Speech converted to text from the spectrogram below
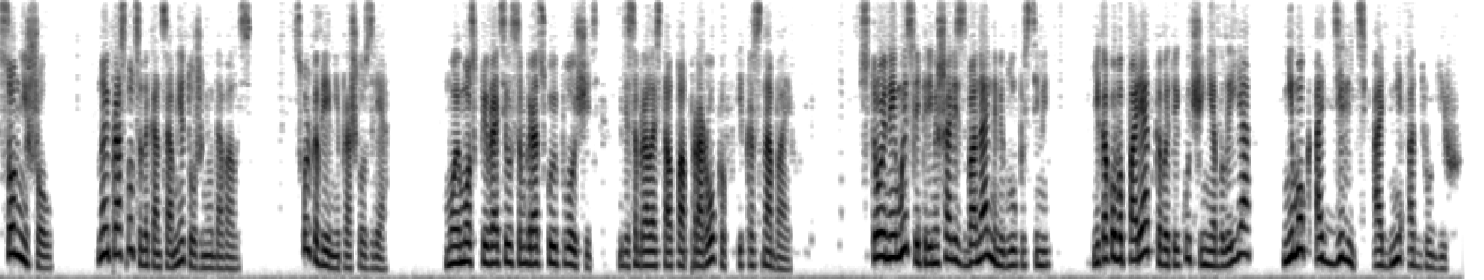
Сон не шел, но и проснуться до конца мне тоже не удавалось. Сколько времени прошло зря. Мой мозг превратился в городскую площадь, где собралась толпа пророков и краснобаев. Стройные мысли перемешались с банальными глупостями. Никакого порядка в этой куче не было, и я не мог отделить одни от других.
